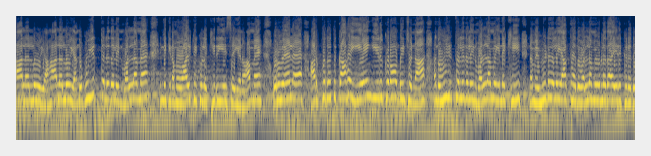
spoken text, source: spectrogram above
ஹாலலூயா ஹாலலூயா அந்த உயிர்த்தெழுதலின் வல்லமை இன்னைக்கு நம்ம வாழ்க்கைக்குள்ள கிரியை செய்யணும். ஆமே. ஒருவேளை அற்புதத்துக்காக ஏங்கி இருக்கிறோம் அப்படின்னு சொன்னா அந்த உயிர்த்தெழுதலின் வல்லமை இன்னைக்கு நம்ம விடுதலையாக்க அது வல்லமை உள்ளதா இருக்கிறது.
